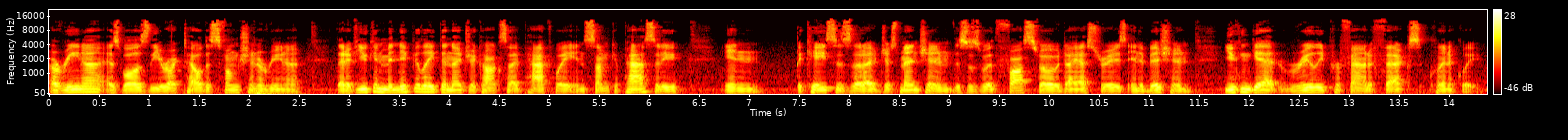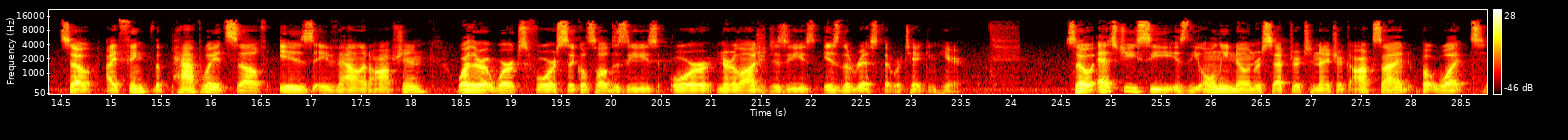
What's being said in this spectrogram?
arena as well as the erectile dysfunction arena. That if you can manipulate the nitric oxide pathway in some capacity, in the cases that I've just mentioned, this is with phosphodiesterase inhibition, you can get really profound effects clinically. So I think the pathway itself is a valid option. Whether it works for sickle cell disease or neurologic disease is the risk that we're taking here. So SGC is the only known receptor to nitric oxide, but what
